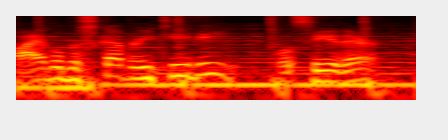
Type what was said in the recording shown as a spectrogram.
Bible Discovery TV. We'll see you there.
